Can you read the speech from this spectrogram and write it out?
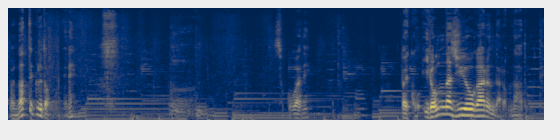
ふうになってくると思うんでね。うん。そこがね、やっぱりこういろんな需要があるんだろうなと思って。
